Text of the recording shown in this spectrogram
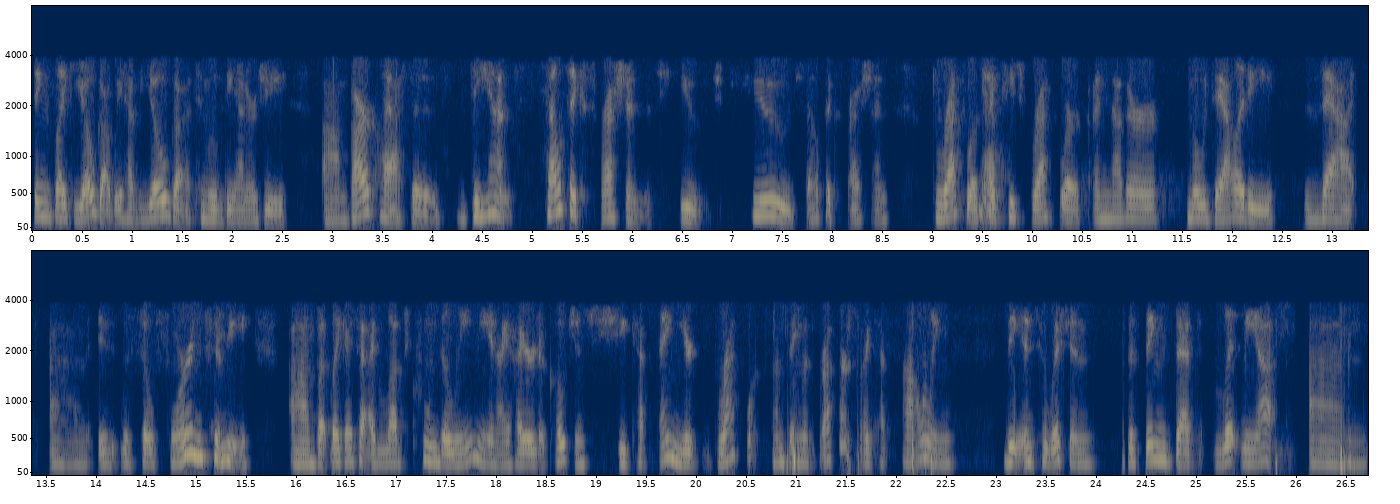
things like yoga. We have yoga to move the energy um, barre classes, dance, self expression is huge, huge self expression. Breath work, I teach breath work, another modality that um, it was so foreign to me. Um, but like I said, I loved Kundalini and I hired a coach and she kept saying, your breath work, something with breath work. So I kept following the intuition, the things that lit me up. Um,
